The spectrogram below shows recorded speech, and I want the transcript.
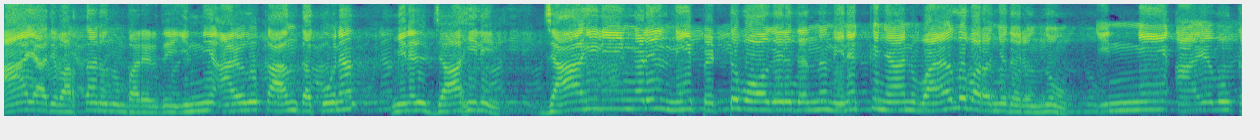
ആയാതി വർത്താനൊന്നും പറയരുത്. ഇനി അഴുതുക്കാൻ തക്കൂന മിനൽ ജാഹിലീൻ. ജാഹിലീങ്ങളിൽ നീ പെട്ടുപോകരുതെന്ന് നിനക്ക് ഞാൻ വയത് പറഞ്ഞു തരുന്നു. ഇന്നി അയലുക്ക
